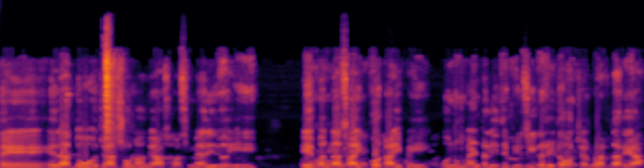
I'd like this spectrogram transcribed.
ਤੇ ਇਹਦਾ 2016 ਦੇ ਆਸ-ਪਾਸ ਮੈਰਿਜ ਹੋਈ ਸੀ। ਇਹ ਬੰਦਾ ਸਾਈਕੋ ਟਾਈਪ ਹੀ ਉਹਨੂੰ ਮੈਂਟਲੀ ਤੇ ਫਿਜ਼ੀਕਲੀ ਟੌਰਚਰ ਕਰਦਾ ਰਿਹਾ।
